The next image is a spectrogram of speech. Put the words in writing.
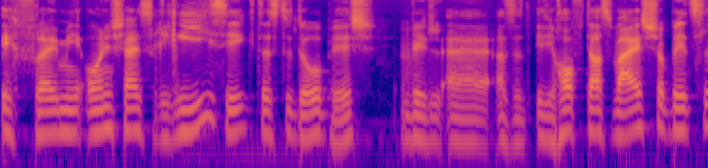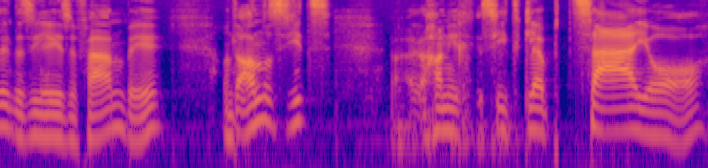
Ich freue mich ohne Scheiß riesig, dass du da bist. Weil, äh, also ich hoffe, das weißt schon ein bisschen, dass ich ein riesen Fan bin. Und andererseits äh, habe ich seit, glaube ich, zehn Jahren,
